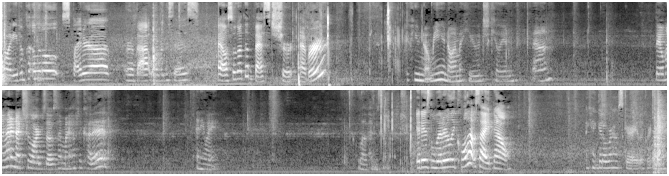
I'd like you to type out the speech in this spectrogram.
Oh, I even put a little spider up or a bat, whatever this is. I also got the best shirt ever. If you know me, you know I'm a huge Cillian fan. They only had an extra large though, so I might have to cut it. Anyway. Love him so much. It is literally cold outside now. I can't get over how scary I look right now.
